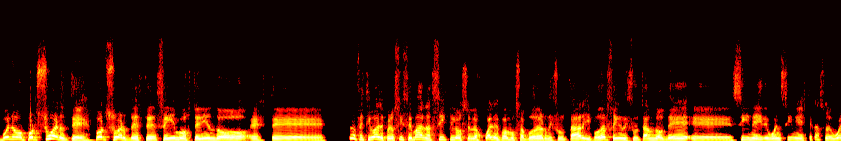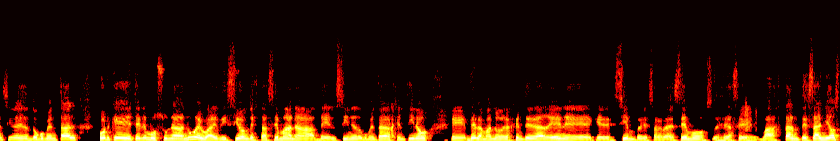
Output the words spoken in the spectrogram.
Bueno, por suerte, por suerte este, seguimos teniendo este, no festivales, pero sí semanas, ciclos en los cuales vamos a poder disfrutar y poder seguir disfrutando de eh, cine y de buen cine, en este caso de buen cine documental, porque tenemos una nueva edición de esta semana del cine documental argentino eh, de la mano de la gente de ADN, que siempre les agradecemos desde hace bastantes años.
